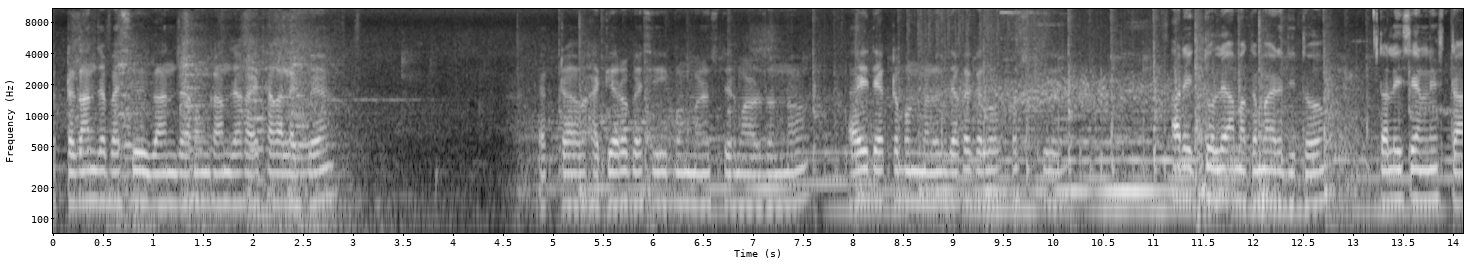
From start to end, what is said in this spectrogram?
একটা গাঞ্জা পাইছি, ওই গাঞ্জা এখন গাঞ্জা খাই থাকা লাগবে। একটা হাতিয়ারও পাইছি বন মানুষদের মারার জন্য। এই একটা বন মানুষ দেখা গেল ফার্স্টে আর একটু হলে আমাকে মারে দিত। তাহলে এই চ্যালেঞ্জটা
